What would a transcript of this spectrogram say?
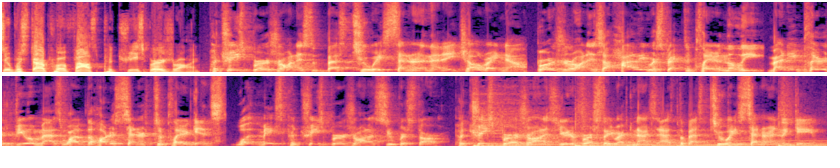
Superstar Profiles Patrice Bergeron. Patrice Bergeron is the best two-way center in the NHL right now. Bergeron is a highly respected player in the league. Many players view him as one of the hardest centers to play against. What makes Patrice Bergeron a superstar? Patrice Bergeron is universally recognized as the best two-way center in the game.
